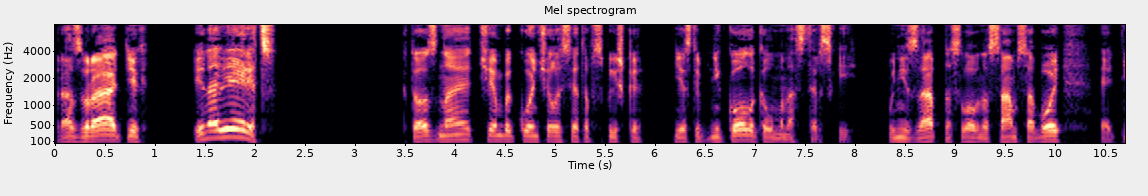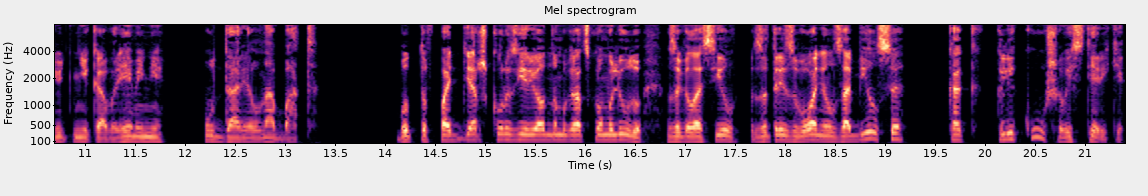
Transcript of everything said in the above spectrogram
«Развратник! Иноверец!» Кто знает, чем бы кончилась эта вспышка, если б не колокол монастырский внезапно, словно сам собой и отнюдь не ко времени, ударил на бат. Будто в поддержку разъяренному городскому люду заголосил, затрезвонил, забился, как кликуша в истерике,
